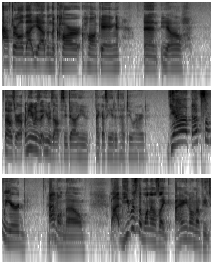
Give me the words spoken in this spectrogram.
after all that, yeah, then the car honking, and yeah. oh, that was rough, and he was he was obviously done. He, I guess, he hit his head too hard. Yeah, that's a weird. I don't know. He was the one I was like, I don't know if he's.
